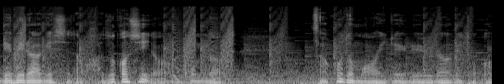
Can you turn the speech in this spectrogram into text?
でレベル上げしてたら恥ずかしいなこんな。雑魚ども相手にレベル上げとか。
